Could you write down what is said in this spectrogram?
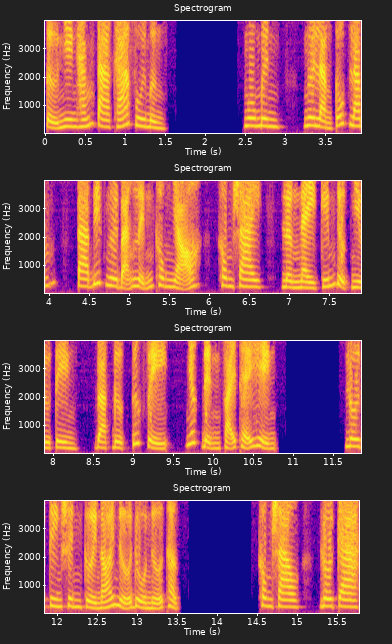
tự nhiên hắn ta khá vui mừng. Ngô minh, ngươi làm tốt lắm, ta biết ngươi bản lĩnh không nhỏ, không sai, lần này kiếm được nhiều tiền, đoạt được tước vị, nhất định phải thể hiện lôi tiên sinh cười nói nửa đùa nửa thật. Không sao, lôi ca,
